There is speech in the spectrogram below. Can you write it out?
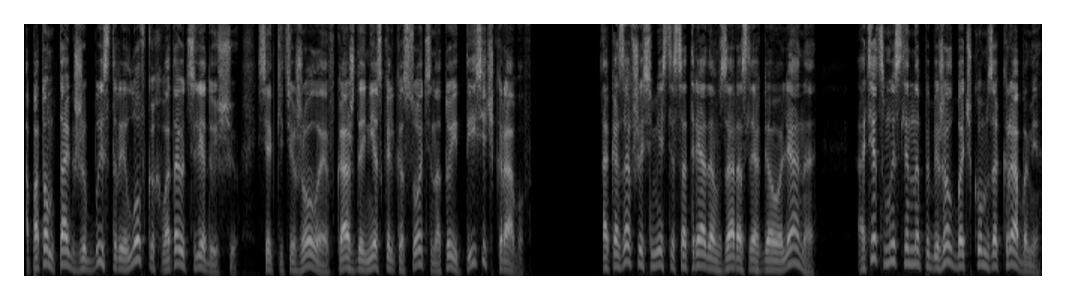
а потом так же быстро и ловко хватают следующую. Сетки тяжелые, в каждой несколько сотен, а то и тысяч крабов. Оказавшись вместе с отрядом в зарослях Гауляна, Отец мысленно побежал бочком за крабами.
